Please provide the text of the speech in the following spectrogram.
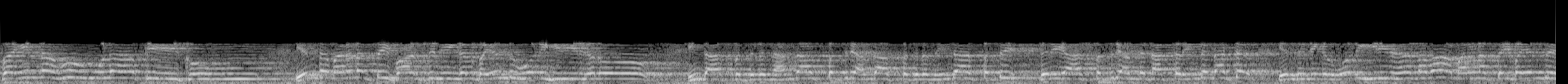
ஃபஇன்னஹு முலாகீக்கும் எந்த மரணத்தை பார்த்து நீங்கள் பயந்து ஓடுகிறீர்களோ இந்த ஆஸ்பத்திரில இருந்து அந்த ஆஸ்பத்திரி அந்த ஆஸ்பத்திரில இந்த ஆஸ்பத்திரி பெரிய ஆஸ்பத்திரி அந்த டாக்டர் இந்த டாக்டர் என்று நீங்கள் ஓடுகிறீர்கள் அல்லவா மரணத்தை பயந்து?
